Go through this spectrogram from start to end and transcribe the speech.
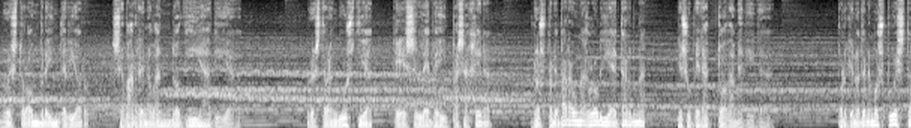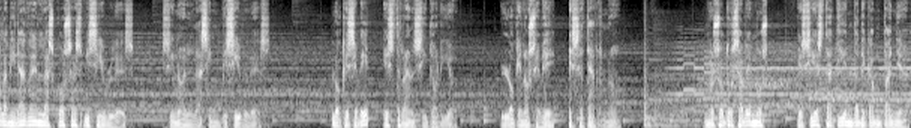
nuestro hombre interior se va renovando día a día. Nuestra angustia, que es leve y pasajera, nos prepara una gloria eterna que supera toda medida. Porque no tenemos puesta la mirada en las cosas visibles, sino en las invisibles. Lo que se ve es transitorio, lo que no se ve es eterno. Nosotros sabemos que si esta tienda de campaña,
